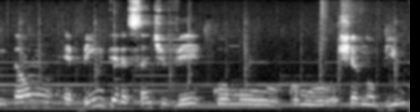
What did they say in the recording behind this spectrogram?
Então é bem interessante ver como, como Chernobyl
